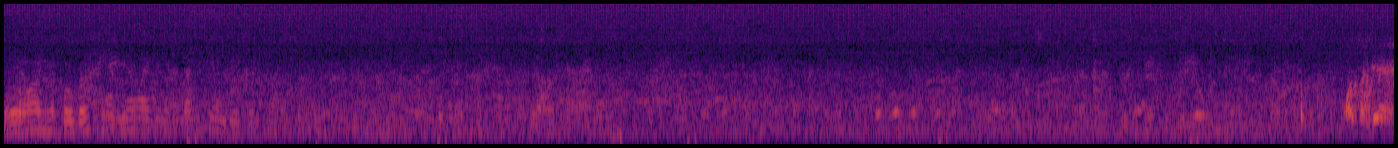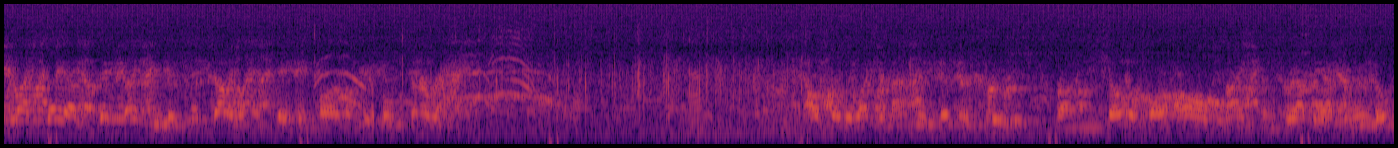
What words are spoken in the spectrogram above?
Where they line up for I that? have no idea. I've never seen him do this stuff. You don't want to turn around. Once again, we'd like to say a big thank you to Smith Valley Landscaping for the beautiful center. And also, we'd like to remind you give your fruit from the show for all nights and throughout the afternoon. Those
